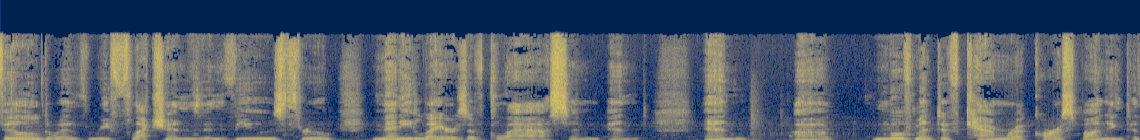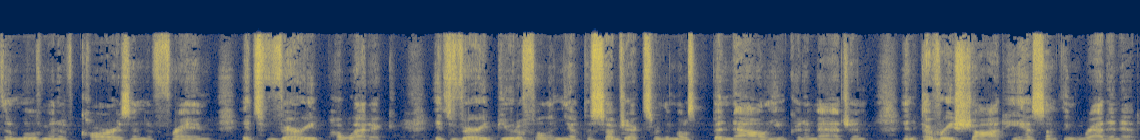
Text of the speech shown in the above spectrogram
filled with reflections and views through many layers of glass and and and uh, movement of camera corresponding to the movement of cars in the frame. It's very poetic. It's very beautiful, and yet the subjects are the most banal you can imagine. And every shot, he has something red in it,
